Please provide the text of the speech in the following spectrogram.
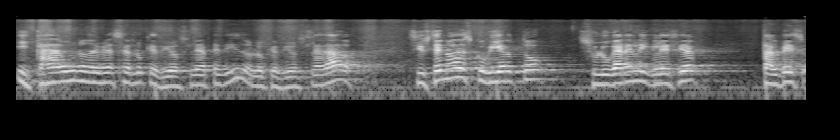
Y cada uno debe hacer lo que Dios le ha pedido, lo que Dios le ha dado. Si usted no ha descubierto su lugar en la iglesia, tal vez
